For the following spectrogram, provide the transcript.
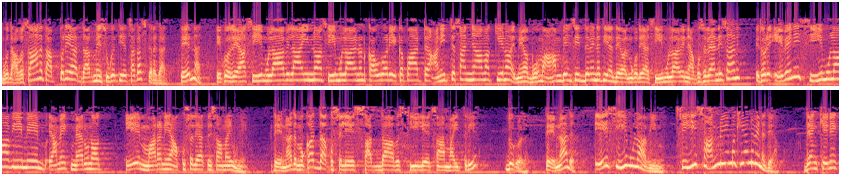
මොකද අවසාන තප්පරය ධර්මයේ සුගතිය සකස් කරගන්න. තේරෙනවද? ඒකෝස එයා සී මුලා වෙලා ඉන්නවා. සී මුලා වෙනකොට කවුරු හරි එක පාට අනිත්‍ය සංඥාවක් කියනවා. මේවා බොහොම අහම්බෙන් සිද්ධ වෙන්න තියෙන දේවල්. මොකද එයා සී මුලා වෙන්නේ අකුසලයන් නිසානේ. ඒතකොට එවැනි සී මුලා වීමේ යමෙක් මැරුණොත් ඒ මරණය අකුසලයක් නිසාමයි උනේ. තේරෙනවද? මොකද්ද අකුසලයේ සද්ධාව සීලය සහ මෛත්‍රිය? දුර්වල. තේරෙනවද? ඒ සිහි මුලා වීම. සිහි සංවීම කියන්නේ වෙන දෙයක්. දැන් කෙනෙක්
